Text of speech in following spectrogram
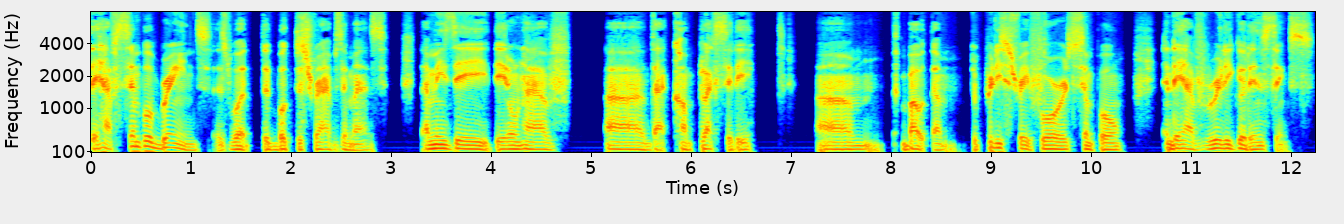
They have simple brains, is what the book describes them as. That means they they don't have uh, that complexity um, about them. They're pretty straightforward, simple, and they have really good instincts.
